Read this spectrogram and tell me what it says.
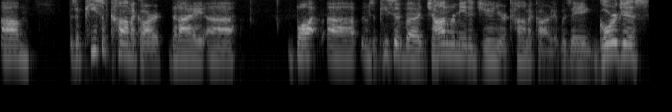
Um, it was a piece of comic art that I uh, bought. Uh, it was a piece of uh, John Romita Jr. comic art. It was a gorgeous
